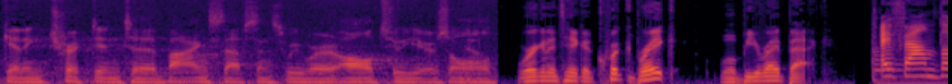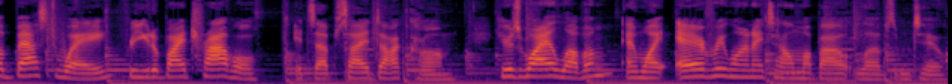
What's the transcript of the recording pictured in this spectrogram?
getting tricked into buying stuff since we were all two years old. We're going to take a quick break. We'll be right back. I found the best way for you to buy travel. It's Upside.com. Here's why I love them and why everyone I tell them about loves them too.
